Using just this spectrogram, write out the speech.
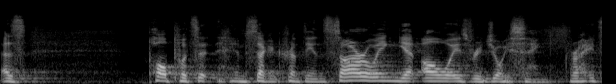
As Paul puts it in 2 Corinthians sorrowing yet always rejoicing, right?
